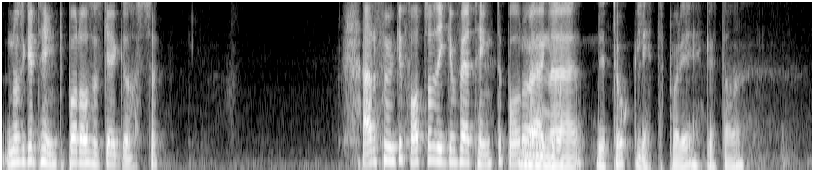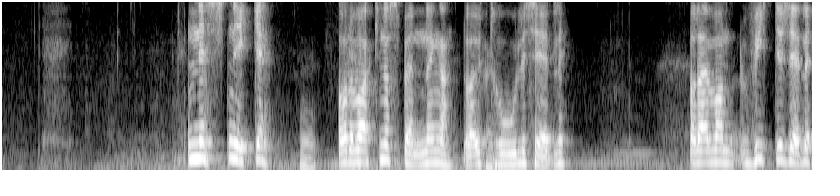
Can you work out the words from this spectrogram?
Nå skal jeg tenke på det, og så skal jeg grøsse. Ja, det funker fortsatt ikke, for jeg tenkte på det. Men eh, du tok litt på de guttene. Nesten ikke. Mm. Og det var ikke noe spennende engang. Det var utrolig kjedelig. Og det er vanvittig kjedelig.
